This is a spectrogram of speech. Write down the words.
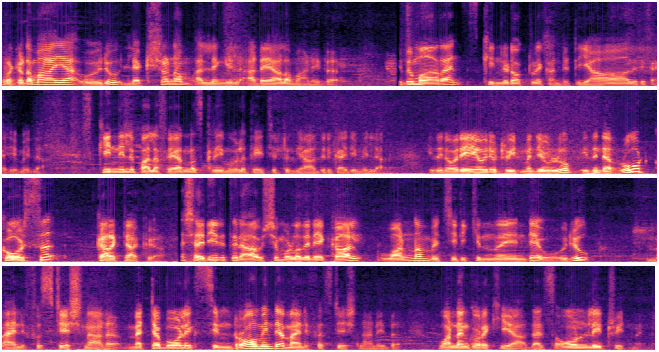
പ്രകടമായ ഒരു ലക്ഷണം അല്ലെങ്കിൽ അടയാളമാണിത്. ഇത് മാറാൻ സ്കിന്ന് ഡോക്ടറെ കണ്ടിട്ട് യാതൊരു കാര്യമില്ല. സ്കിന്നിൽ പല ഫെയർനെസ് ക്രീമുകൾ തേച്ചിട്ടും യാതൊരു കാര്യമില്ല. ഇതിന് ഒരേ ഒരു ട്രീറ്റ്മെന്റേ ഉള്ളൂ. ഇതിന്റെ റൂട്ട് കോഴ്സ് കറക്റ്റ് ആക്കുക. ശരീരത്തിന് ആവശ്യമുള്ളതിനേക്കാൾ വണ്ണം വെച്ചിരിക്കുന്നതിന്റെ ഒരു മാനിഫെസ്റ്റേഷനാണ്. മെറ്റബോളിക് സിൻഡ്രോമിന്റെ മാനിഫെസ്റ്റേഷനാണിത്. വണ്ണം കുറയ്ക്കുക. ദാറ്റ്സ് ഓൺലി ട്രീറ്റ്മെന്റ്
